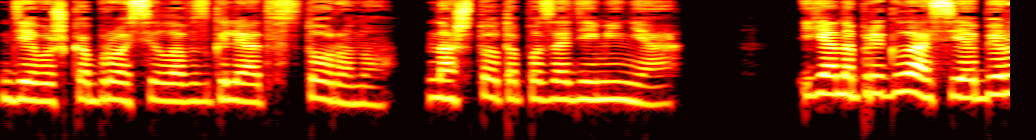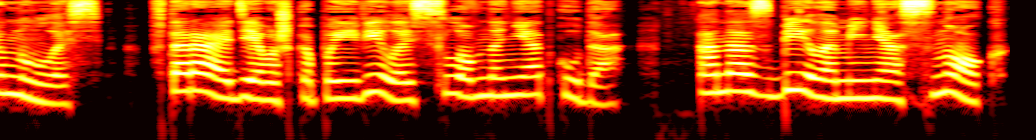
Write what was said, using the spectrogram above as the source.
Девушка бросила взгляд в сторону, на что-то позади меня. Я напряглась и обернулась. Вторая девушка появилась, словно ниоткуда. Она сбила меня с ног.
